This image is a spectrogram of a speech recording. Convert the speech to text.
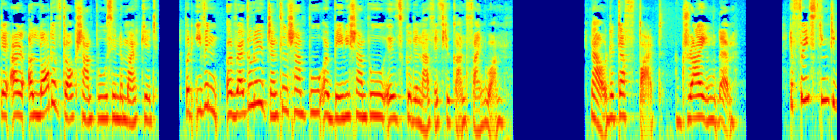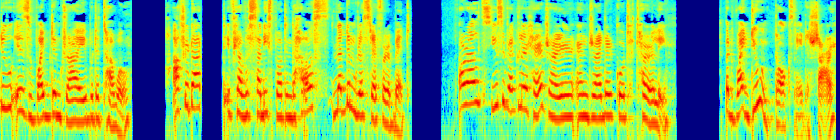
There are a lot of dog shampoos in the market, but even a regular gentle shampoo or baby shampoo is good enough if you can't find one. Now, the tough part drying them. The first thing to do is wipe them dry with a towel. After that, if you have a sunny spot in the house, let them rest there for a bit. Or else use a regular hair dryer and dry their coat thoroughly. But why do dogs need a shower?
